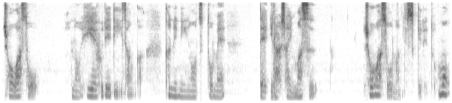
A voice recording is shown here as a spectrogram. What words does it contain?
昭和層のヒゲフレディさんが管理人を務めていらっしゃいます昭和層なんですけれども、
